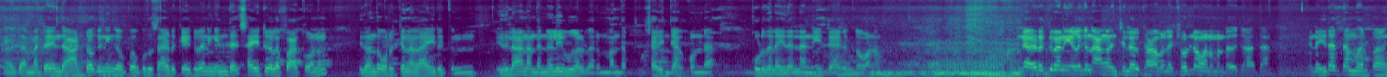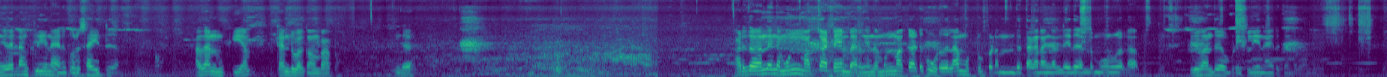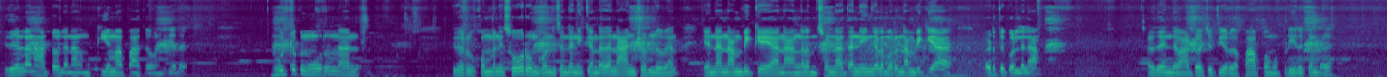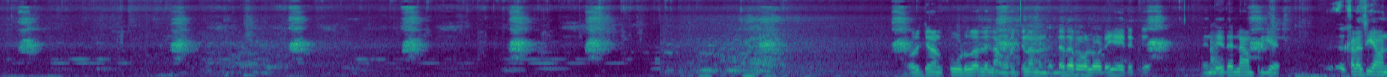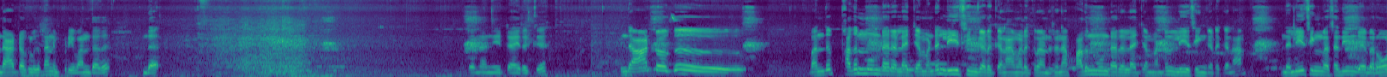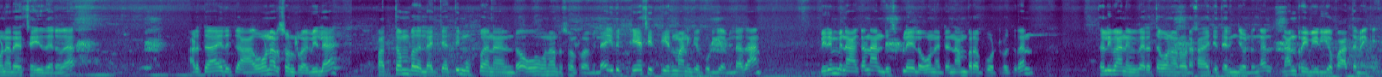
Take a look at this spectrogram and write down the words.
அதுக்கு மற்ற இந்த ஆட்டோக்கு நீங்கள் இப்போ புதுசாக எடுக்கக்கூட நீங்கள் இந்த சைட்டுகளை பார்க்கணும். இது வந்து ஒரிஜினலாக இருக்கும் இதெல்லாம் அந்த நெளிவுகள் வரும். அந்த சரிஞ்சால் கொண்ட கூடுதலாக இதெல்லாம் நீட்டாக இருக்கணும் இன்னும் எடுக்கிற நாங்கள் சில தகவலை சொல்ல வேணுமன்றதுக்காக தான் ஏன்னா இதைத்தான் இருப்பாங்க இதெல்லாம் க்ளீனாக இருக்குது ஒரு சைட்டு அதான் முக்கியம். ரெண்டு பக்கம் பார்ப்போம் இந்த. அடுத்து வந்து இந்த முன் மக்காட்டையும் பாருங்கள் இந்த முன் மக்காட்டுக்கு கூடுதலாக முட்டுப்படும் இந்த தகரங்கள் இது எல்லாம் மூணுகளாக இது வந்து அப்படி க்ளீனாக இருக்குன்றது. இதெல்லாம் ஆட்டோவில் நாங்கள் முக்கியமாக பார்க்க வேண்டியது. நூற்றுக்கு நூறு நான் இது ஒரு கொம்பனி ஷோரூம் கொண்டு சென்று நிற்கின்றதை நான் சொல்லுவேன். ஏன்னா நம்பிக்கையாக நாங்களும் சொன்னால் தான் நீங்களும் ஒரு நம்பிக்கையாக எடுத்துக்கொள்ளலாம் அடுத்து இந்த ஆட்டோவை சுற்றி ஒரு பார்ப்போம் இப்படி இருக்குன்றது. ஒரிஜினல் கூடுதல் எல்லாம் ஒரிஜினல் அந்த லெதர் ரோலோடையே இருக்குது இந்த இதெல்லாம் அப்படியே கடைசியாக வந்த ஆட்டோக்களுக்கு தான் இப்படி வந்தது. இந்த நீட்டாக இருக்குது இந்த ஆட்டோவுக்கு வந்து பதிமூன்றரை லட்சம் மட்டும் லீசிங் எடுக்கலாம் எடுக்கிறான்னு சொன்னால் பதிமூன்றரை லட்சம் மட்டும் லீசிங் எடுக்கலாம். இந்த லீசிங் வசதி இங்கே இவர் ஓனரை செய்து தருவேன் அடுத்ததாக இதுக்கு ஓனர் சொல்கிற விலை பத்தொன்பது லட்சத்தி முப்பதாயிரம் ரூபா ஓனர் சொல்கிற விலை. இது பேசி தீர்மானிக்கக்கூடிய விலை தான் விரும்பினாக்க நான் டிஸ்பிளேயில் ஓனர்கிட்ட நம்பரை போட்டிருக்கிறேன். தெளிவான விவரத்தை ஓனரோட கதைச்சு தெரிஞ்சு விடுங்க நன்றி வீடியோ பார்த்தமைக்கு.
